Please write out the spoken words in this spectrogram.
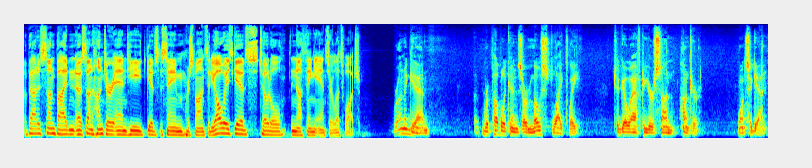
about his son Biden, uh, son Hunter, and he gives the same response that he always gives: total nothing answer. Let's watch. Run again. Republicans are most likely to go after your son Hunter once again.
